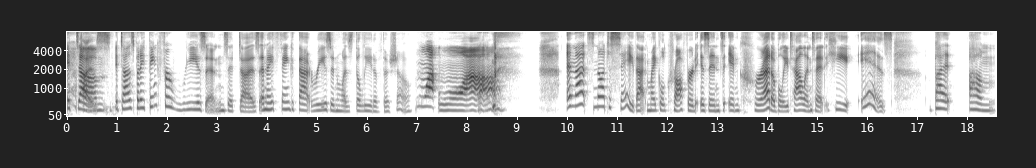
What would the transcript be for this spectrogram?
It Um, does. it does, but I think for reasons it does. And I think that reason was the lead of the show. Wah, wah. And that's not to say that Michael Crawford isn't incredibly talented. He is. But um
